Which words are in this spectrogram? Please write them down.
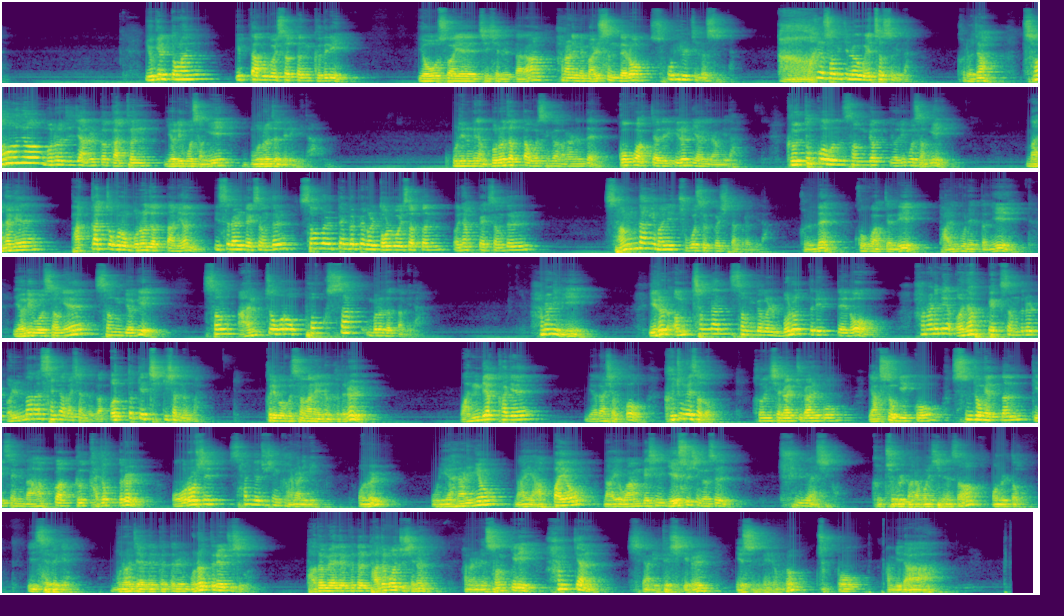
6일 동안 입 다물고 있었던 그들이 여호수아의 지시를 따라 하나님의 말씀대로 소리를 질렀습니다. 크게 소리 질러 외쳤습니다. 그러자 전혀 무너지지 않을 것 같은 여리고성이 무너져 내립니다. 우리는 그냥 무너졌다고 생각을 하는데 고고학자들이 이런 이야기를 합니다. 그 두꺼운 성벽 여리고성이 만약에 바깥쪽으로 무너졌다면 이스라엘 백성들 성을 뺑글뺑글 돌고 있었던 언약 백성들 상당히 많이 죽었을 것이다 그럽니다. 그런데 고고학자들이 발굴했더니 여리고성의 성벽이 성 안쪽으로 폭삭 무너졌답니다. 하나님이 이런 엄청난 성벽을 무너뜨릴 때도 하나님의 언약 백성들을 얼마나 생각하셨는가, 어떻게 지키셨는가, 그리고 그 성 안에 있는 그들을 완벽하게 멸하셨고, 그 중에서도 헌신할 줄 알고, 약속이 있고, 순종했던 기생 나합과 그 가족들을 오롯이 살려주신 그 하나님이 오늘 우리의 하나님이요 나의 아빠요 나의 왕 대신 예수신 것을 신뢰하시고 그 주를 바라보시면서 오늘도 이 새벽에 무너져야 될 것들을 무너뜨려 주시고 다듬어야 될 것들을 다듬어 주시는 하나님의 손길이 함께하는 시간이 되시기를 예수님의 이름으로 축복합니다.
